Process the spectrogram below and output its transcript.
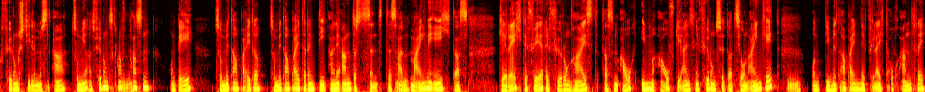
Führungsstile müssen A zu mir als Führungskraft mhm. passen und B zum Mitarbeiter, zur Mitarbeiterin, die alle anders sind. Deshalb mhm. meine ich, dass gerechte, faire Führung heißt, dass man auch immer auf die einzelne Führungssituation eingeht mhm. und die Mitarbeitenden vielleicht auch andere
